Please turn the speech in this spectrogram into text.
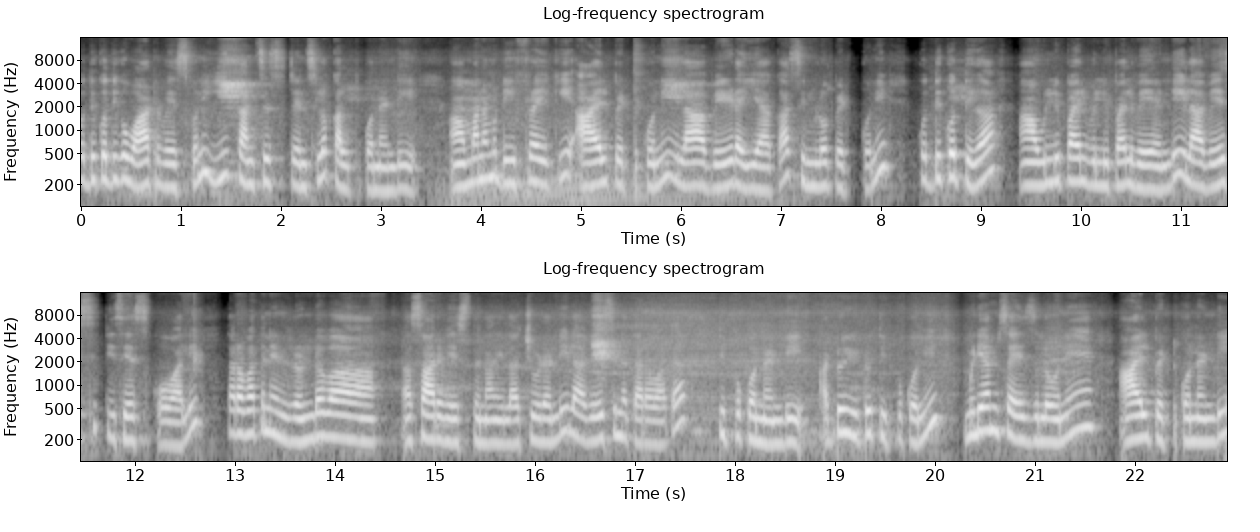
కొద్ది కొద్దిగా వాటర్ వేసుకొని ఈ కన్సిస్టెన్సీలో కలుపుకోనండి. మనము డీప్ ఫ్రైకి ఆయిల్ పెట్టుకొని ఇలా వేడి అయ్యాక సిమ్లో పెట్టుకొని కొద్ది కొద్దిగా ఉల్లిపాయలు ఉల్లిపాయలు వేయండి. ఇలా వేసి తీసేసుకోవాలి. తర్వాత నేను రెండవ సారి వేస్తున్నాను. ఇలా చూడండి ఇలా వేసిన తర్వాత తిప్పుకొనండి. అటు ఇటు తిప్పుకొని మీడియం సైజులోనే ఆయిల్ పెట్టుకొనండి.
